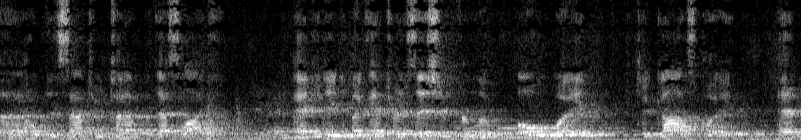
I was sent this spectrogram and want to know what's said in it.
Uh, I hope it doesn't sound too tough, but that's life. And you need to make that transition from the old way to God's way. And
